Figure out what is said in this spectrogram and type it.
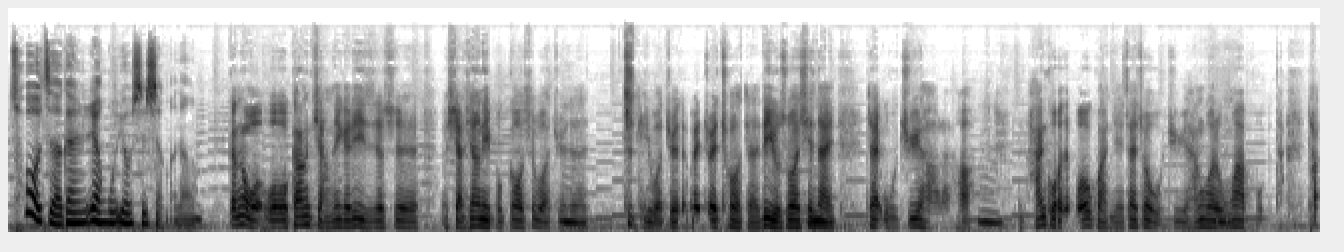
挫折跟任务又是什么呢？刚刚我我我刚刚讲那个例子，就是想象力不够，是我觉得。自己我觉得会最挫折。例如说，现在在五 G 好了哈，嗯韩国的博物馆也在做五 G，韩国的文化部，它它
